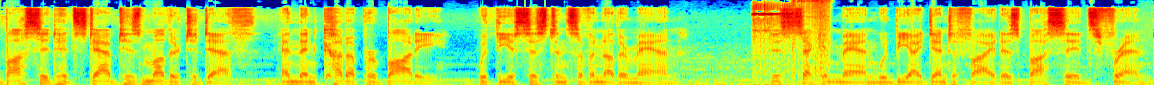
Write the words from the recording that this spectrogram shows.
Bahsid had stabbed his mother to death and then cut up her body with the assistance of another man. This second man would be identified as Bahsid's friend,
